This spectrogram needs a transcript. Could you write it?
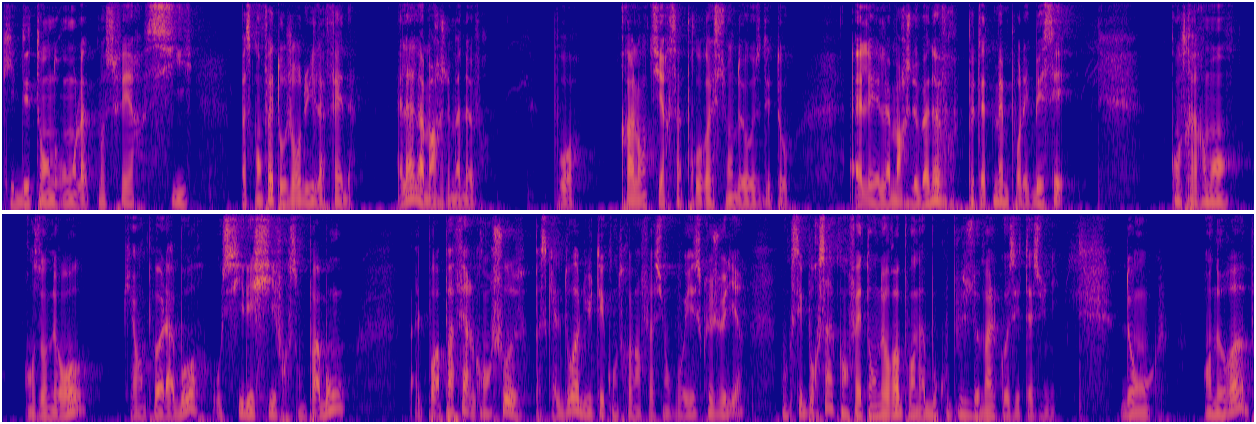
qui détendront l'atmosphère si parce qu'en fait aujourd'hui la Fed elle a la marge de manœuvre pour ralentir sa progression de hausse des taux. Elle est la marge de manœuvre, peut-être même pour les baisser. Contrairement en zone euro, qui est un peu à la bourre, où si les chiffres sont pas bons, bah, elle ne pourra pas faire grand-chose, parce qu'elle doit lutter contre l'inflation. Vous voyez ce que je veux dire? Donc c'est pour ça qu'en fait en Europe, on a beaucoup plus de mal qu'aux États-Unis. Donc en Europe,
